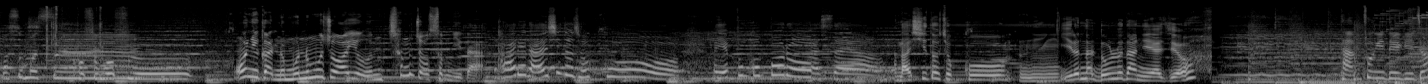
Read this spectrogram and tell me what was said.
코스모스. 코스모스. 오니까 너무너무 좋아요. 엄청 좋습니다. 가을에 날씨도 좋고 예쁜 꽃 보러 왔어요. 날씨도 좋고 음, 이런 날 놀러 다녀야죠. 단풍이 들기 전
